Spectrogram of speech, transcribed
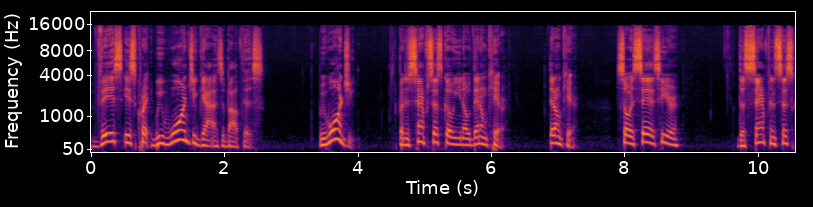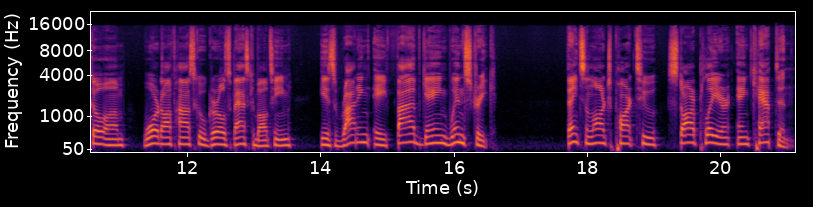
This is crazy. We warned you guys about this. We warned you. But in San Francisco, you know, they don't care. They don't care. So it says here the San Francisco um, Waldorf High School girls basketball team is riding a five game win streak thanks in large part to star player and captain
